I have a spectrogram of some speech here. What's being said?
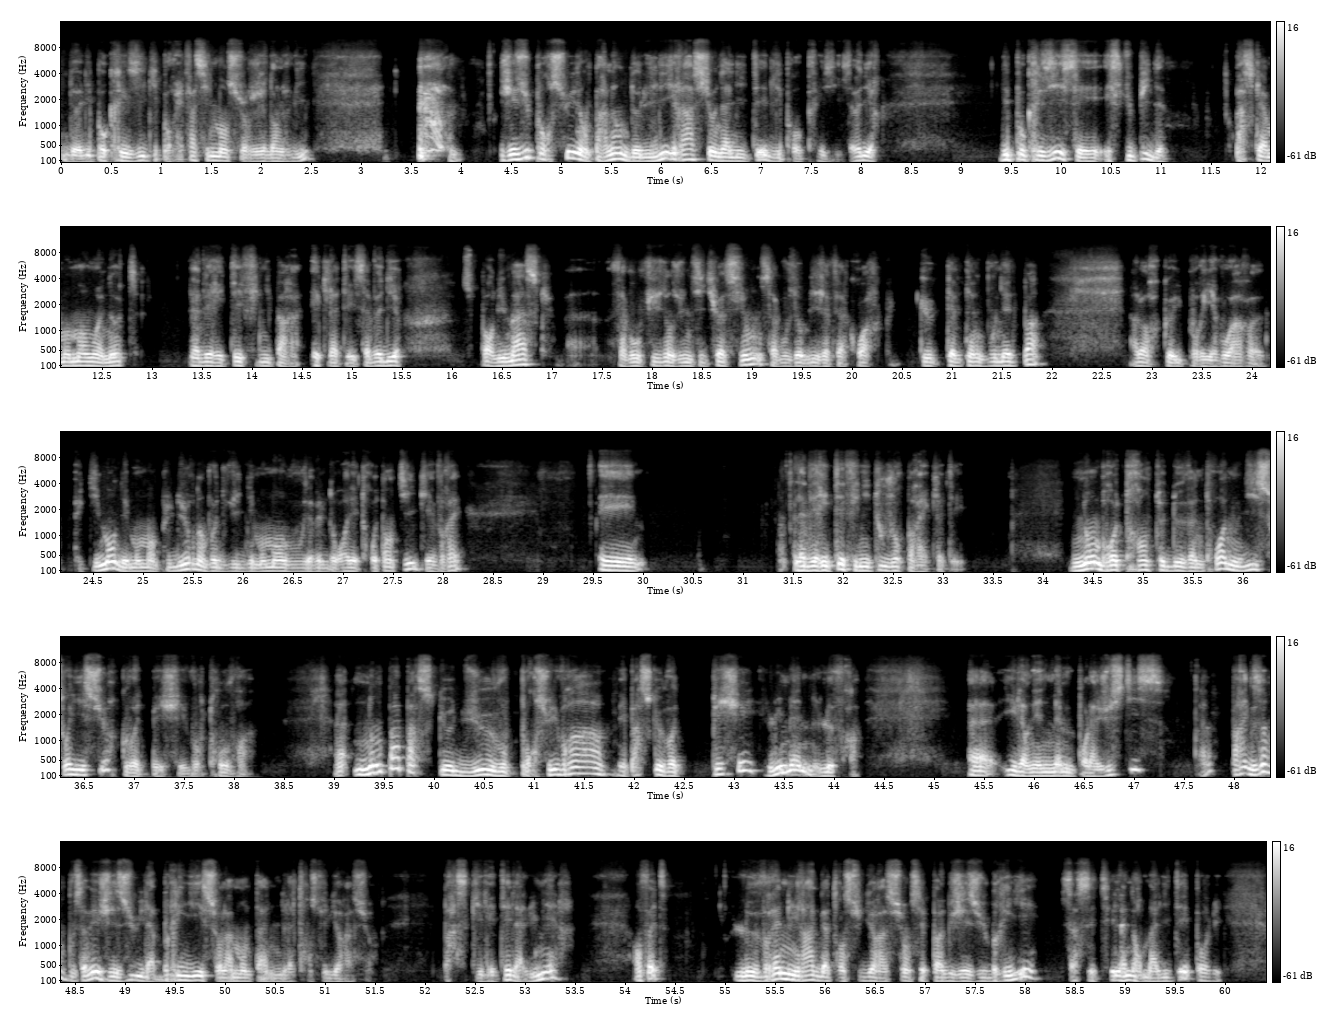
de l'hypocrisie qui pourrait facilement surgir dans la vie, Jésus poursuit en parlant de l'irrationalité de l'hypocrisie. Ça veut dire, l'hypocrisie, c'est est stupide, parce qu'à un moment ou à un autre, la vérité finit par éclater. Ça veut dire, ce port du masque, bah, ça vous fiche dans une situation, ça vous oblige à faire croire que, que quelqu'un que vous n'êtes pas, alors qu'il pourrait y avoir euh, effectivement des moments plus durs dans votre vie, des moments où vous avez le droit d'être authentique et vrai. Et la vérité finit toujours par éclater. Nombre 32, 23 nous dit Soyez sûr que votre péché vous retrouvera. Hein, Non pas parce que Dieu vous poursuivra, mais parce que votre péché lui-même le fera. Euh, il en est de même pour la justice. hein. Par exemple, vous savez, Jésus, il a brillé sur la montagne de la transfiguration parce qu'il était la lumière. En fait, le vrai miracle de la transfiguration, c'est pas que Jésus brillait, ça c'était la normalité pour lui.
